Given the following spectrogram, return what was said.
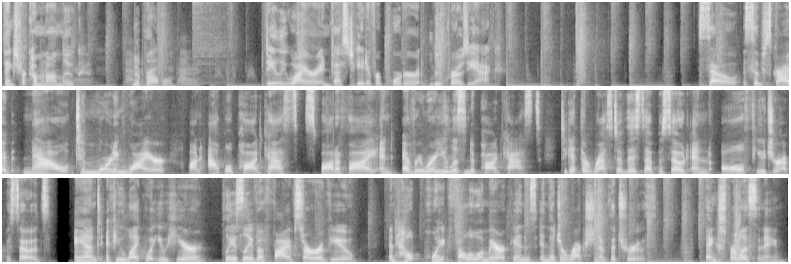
Thanks for coming on, Luke. No problem. Daily Wire investigative reporter Luke Rosiak. So, subscribe now to Morning Wire on Apple Podcasts, Spotify, and everywhere you listen to podcasts to get the rest of this episode and all future episodes. And if you like what you hear, please leave a five star review and help point fellow Americans in the direction of the truth. Thanks for listening.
